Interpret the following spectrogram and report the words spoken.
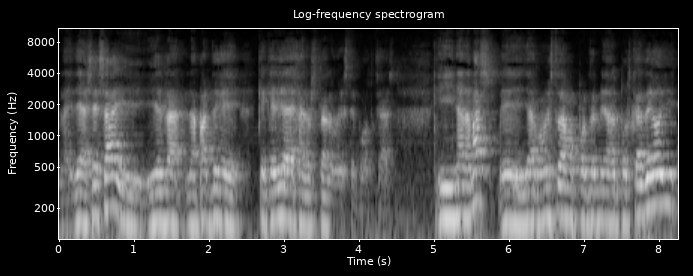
la idea es esa y, es la, parte que, que, quería dejaros claro en este podcast. Y nada más, eh, ya con esto damos por terminado el podcast de hoy.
